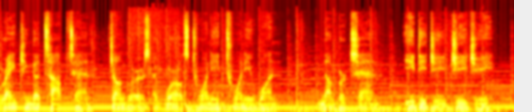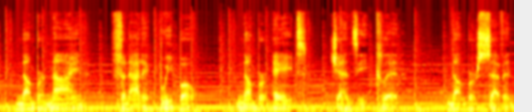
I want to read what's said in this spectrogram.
Ranking the top 10 junglers at Worlds 2021. Number 10, EDG GG. Number 9, Fnatic Buipo. Number 8, Gen Z Clid. Number 7,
